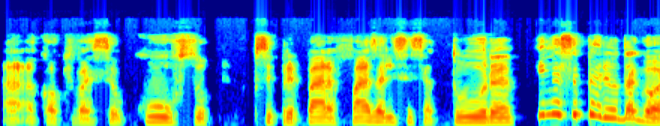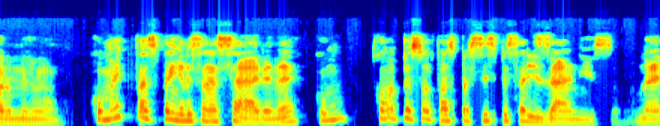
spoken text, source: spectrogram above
a, a qual que vai ser o curso, se prepara, faz a licenciatura. E nesse período agora, meu irmão, como é que faz para ingressar nessa área, né? Como, como a pessoa faz para se especializar nisso, né?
